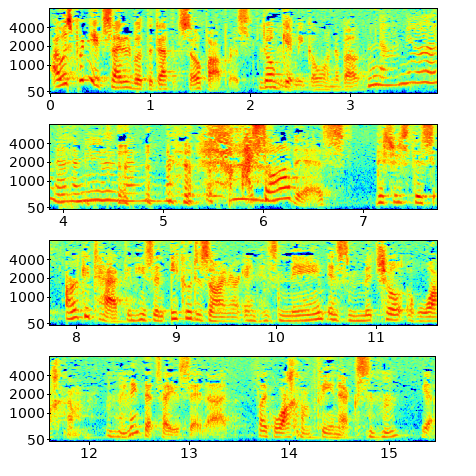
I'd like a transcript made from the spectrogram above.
I was pretty excited about the death of soap operas. Don't get me going about. Na, na, na. I saw this. This was this architect, and he's an eco designer, and his name is Mitchell Joachim. I mm-hmm. think that's how you say that. It's like Joaquin Phoenix. Mm-hmm. Yeah.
